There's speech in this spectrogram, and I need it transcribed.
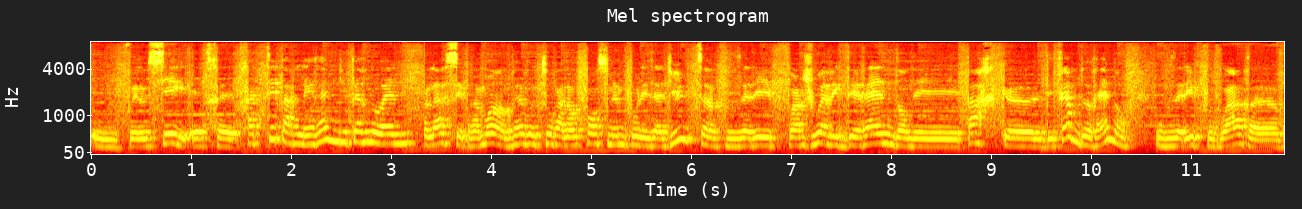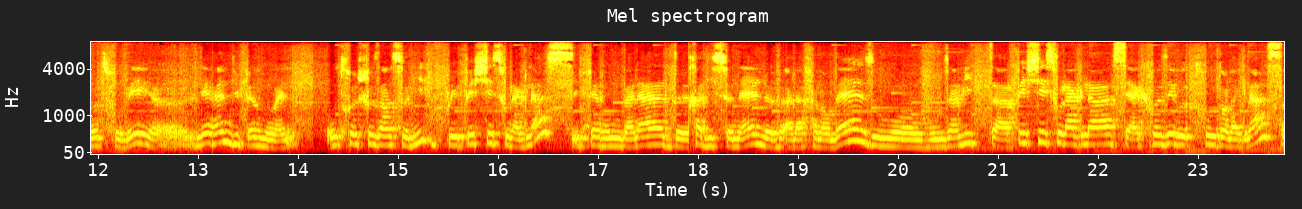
Vous pouvez aussi être tracté par les reines du Père Noël. Là, c'est vraiment un vrai retour à l'enfance, même pour les adultes. Vous allez pouvoir jouer avec des rennes dans des parcs, euh, des fermes de rennes, où vous allez pouvoir euh, retrouver euh, les reines du Père Noël. Autre chose insolite, vous pouvez pêcher sous la glace et faire une balade traditionnelle à la finlandaise où on vous invite à pêcher sous la glace et à creuser votre trou dans la glace.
